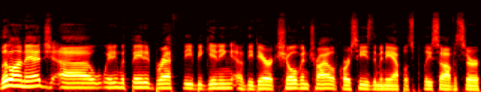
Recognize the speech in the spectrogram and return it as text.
little on edge, uh, waiting with bated breath the beginning of the Derek Chauvin trial. Of course, he's the Minneapolis police officer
